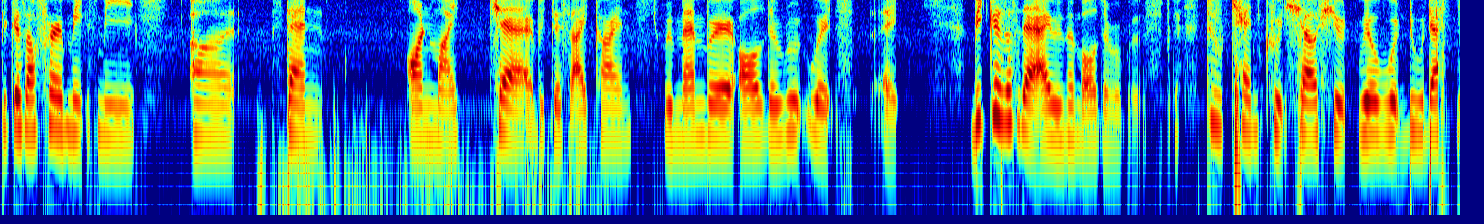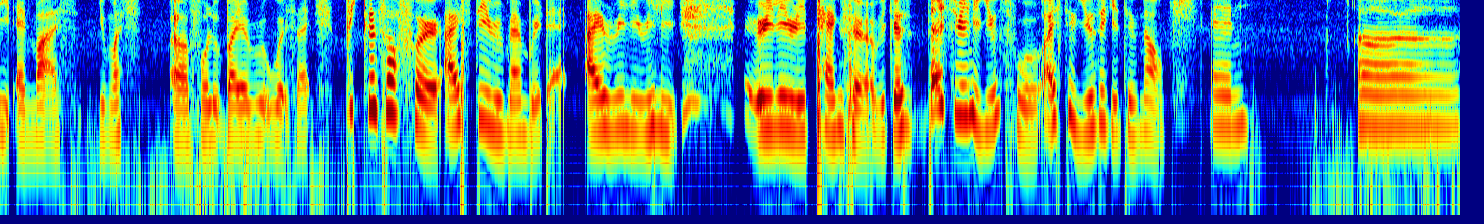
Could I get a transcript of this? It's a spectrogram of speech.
because of her makes me uh stand on my chair because I can't remember all the root words like because of that I remember all the root words. To can could shall should will would do does did and must you must uh, followed by the root words like because of her I still remember that. I really really really really thanks her because that's really useful. I still using it till now. And uh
